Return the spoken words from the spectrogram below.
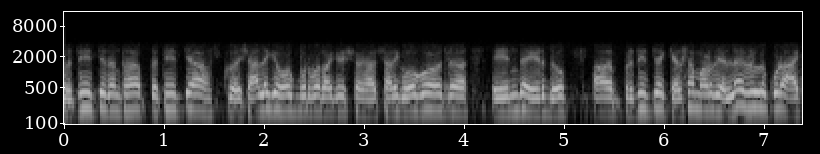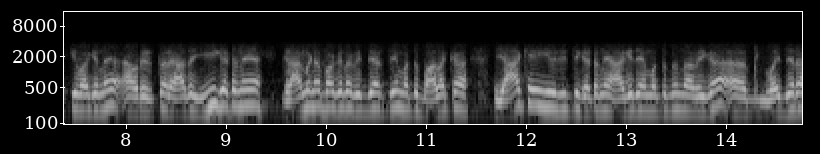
ಪ್ರತಿನಿತ್ಯದಂತಹ ಪ್ರತಿನಿತ್ಯ ಶಾಲೆಗೆ ಹೋಗಿ ಬರ್ಬೋದಾಗಿ ಶಾಲೆಗೆ ಹೋಗೋದ, ಇಂದ ಹಿಡಿದು ಪ್ರತಿನಿತ್ಯ ಕೆಲಸ ಮಾಡೋದು ಎಲ್ಲರಲ್ಲೂ ಕೂಡ ಆಕ್ಟಿವ್ ಆಗಿನೇ ಅವ್ರು ಇರ್ತಾರೆ. ಆದ್ರೆ ಈ ಘಟನೆ ಗ್ರಾಮೀಣ ಭಾಗದ ವಿದ್ಯಾರ್ಥಿ ಮತ್ತು ಬಾಲಕ ಯಾಕೆ ಈ ರೀತಿ ಘಟನೆ ಆಗಿದೆ ಎಂಬುದನ್ನು ನಾವೀಗ ವೈದ್ಯರ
